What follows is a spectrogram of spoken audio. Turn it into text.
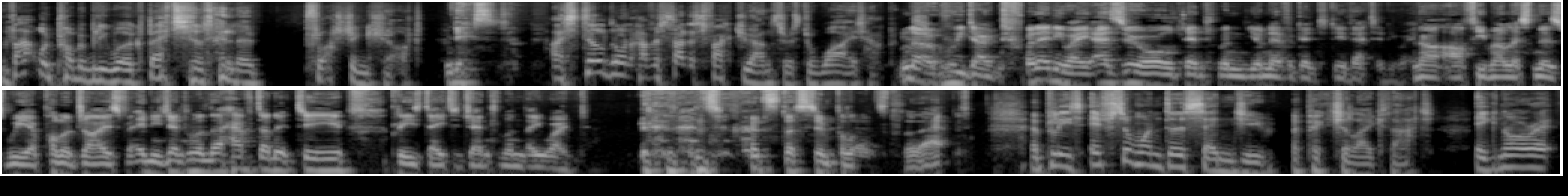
That would probably work better than a flashing shot. Yes. I still don't have a satisfactory answer as to why it happened. No, we don't. But anyway, as you're all gentlemen, you're never going to do that anyway. And our, our female listeners, we apologise for any gentlemen that have done it to you. Please date a gentleman, they won't. that's, that's the simple answer for that. And please, if someone does send you a picture like that, ignore it.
